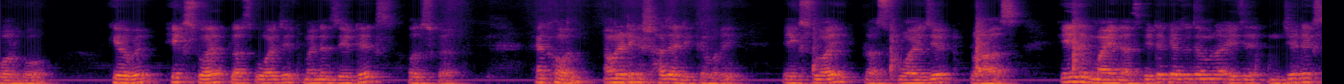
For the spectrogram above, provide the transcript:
বর্গ। কী হবে? X Y plus Y Z minus Z X whole square এখন আমরা এটাকে সাজায় লিখতে পারি X Y plus Y Z plus এই যে মাইনাস এটাকে যদি আমরা এই যে জেড এক্স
